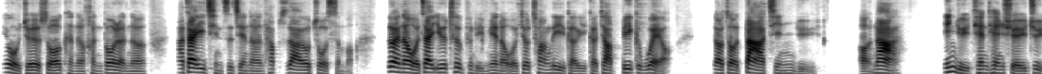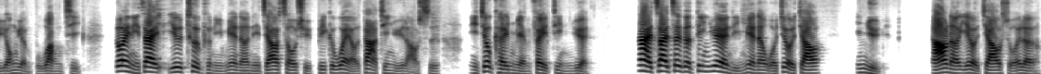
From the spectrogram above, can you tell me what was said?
因为我觉得说可能很多人呢，他在疫情之间呢，他不知道要做什么，所以呢，我在 YouTube 里面呢，我就创立一个一个叫 Big Whale，叫做大鲸鱼哦，那。英语天天学一句，永远不忘记。所以你在 YouTube 里面呢，你只要搜取 Big Whale 大鲸鱼老师，你就可以免费订阅。那在这个订阅里面呢，我就有教英语，然后呢，也有教所谓的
